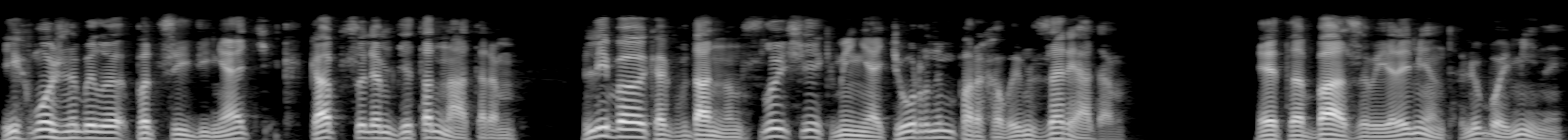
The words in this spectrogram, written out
их можно было подсоединять к капсулям-детонаторам, либо, как в данном случае, к миниатюрным пороховым зарядам. Это базовый элемент любой мины.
